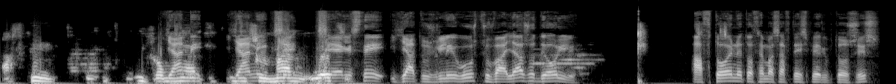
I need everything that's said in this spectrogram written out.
αυτοί οι βρωμιάροι, Γιάννη, οι Γιάννη μουσουλμάνοι, ξέ, οι έτσι. ξέρεις τι, για τους λίγους τσουβαλιάζονται όλοι. Αυτό είναι το θέμα σε αυτές τις περιπτώσεις.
